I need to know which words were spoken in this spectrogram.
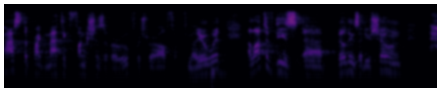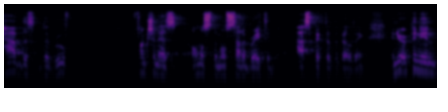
past the pragmatic functions of a roof, which we're all familiar with, a lot of these uh, buildings that you've shown have this, the roof function as almost the most celebrated aspect of the building. In your opinion,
